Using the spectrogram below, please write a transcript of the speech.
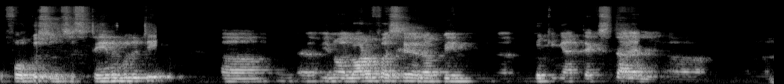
the focus on sustainability. Uh, uh, you know, a lot of us here have been uh, looking at textile uh,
